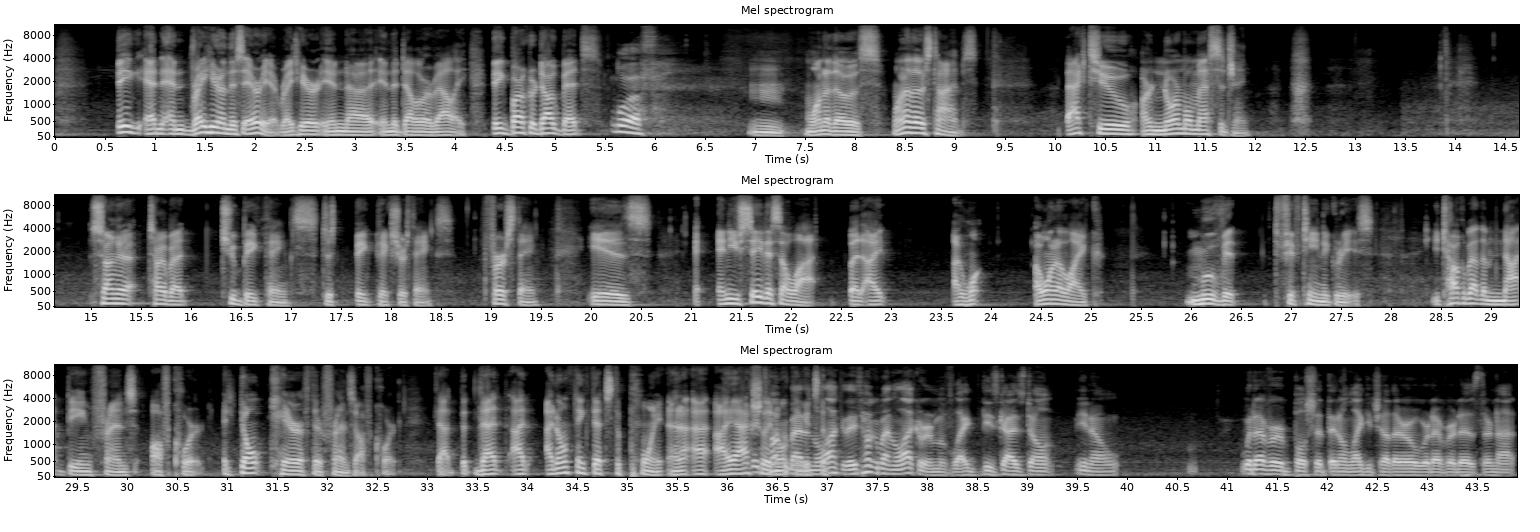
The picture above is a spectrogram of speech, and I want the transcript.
Big and, and right here in this area, right here in uh, in the Delaware Valley. Big Barker dog beds. Woof. One of those one of those times. Back to our normal messaging. So I'm going to talk about two big things, just big picture things. First thing is and you say this a lot, but I I want I want to like move it 15 degrees. You talk about them not being friends off court. I don't care if they're friends off court. That, but that I, I don't think that's the point. and I, I actually don't think it in it's the the locker. They talk about in the locker room of like these guys don't, you know, whatever bullshit they don't like each other or whatever it is. They're not.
